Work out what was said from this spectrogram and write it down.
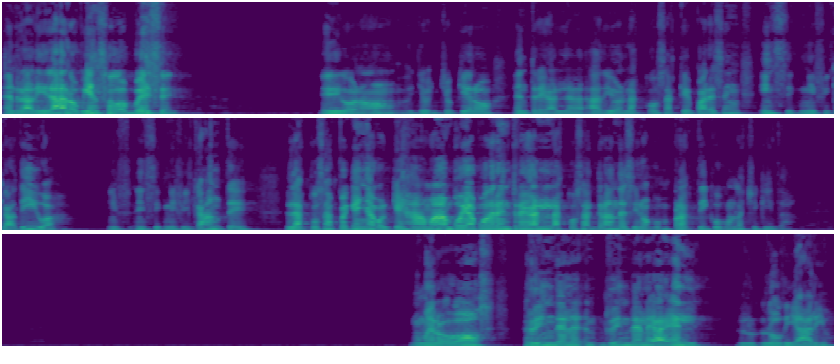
en realidad lo pienso dos veces. Y digo, no, yo, yo quiero entregarle a Dios las cosas que parecen insignificativas, insignificantes, las cosas pequeñas porque jamás voy a poder entregarle las cosas grandes si no practico con las chiquitas. Número dos, ríndele, a Él lo diario,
